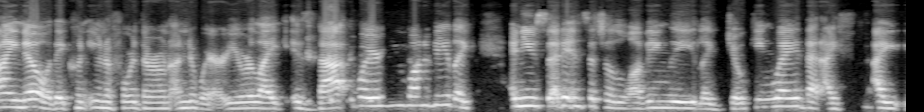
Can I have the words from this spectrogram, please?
i know they couldn't even afford their own underwear you were like is that where you want to be like and you said it in such a lovingly like joking way that i i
